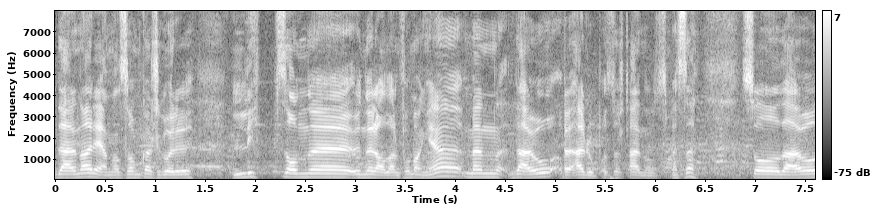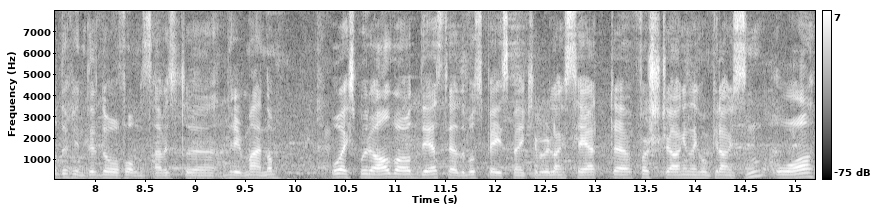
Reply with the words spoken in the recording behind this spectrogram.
Det er en arena som kanskje går litt sånn eh, under radaren for mange, men det er jo Europas største eiendomsmesse. Så det er jo definitivt noe å få med seg hvis du driver med eiendom. Og Expo Real var jo det stedet hvor Spacemaker ble lansert eh, første gang i den konkurransen. Og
